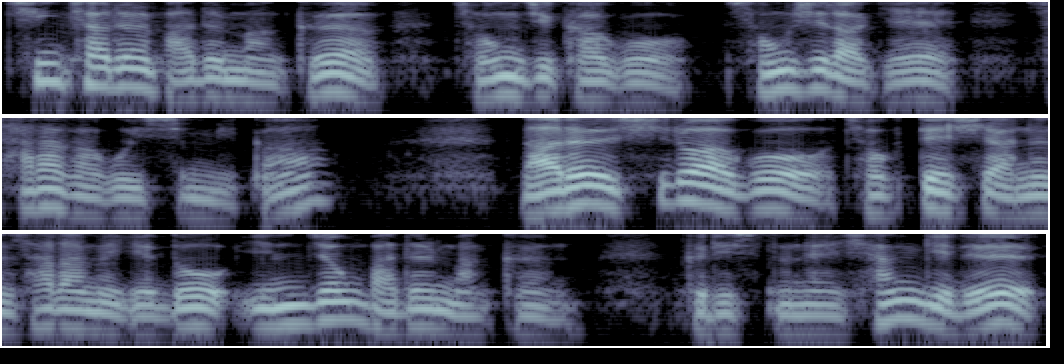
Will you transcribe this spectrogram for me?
칭찬을 받을 만큼 정직하고 성실하게 살아가고 있습니까? 나를 싫어하고 적대시하는 사람에게도 인정받을 만큼 그리스도의 향기를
